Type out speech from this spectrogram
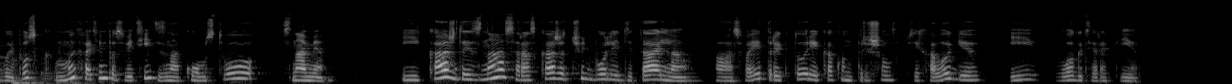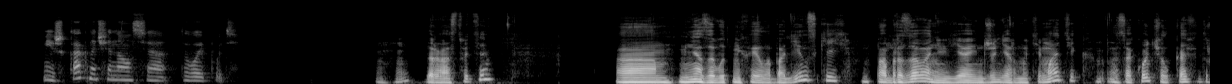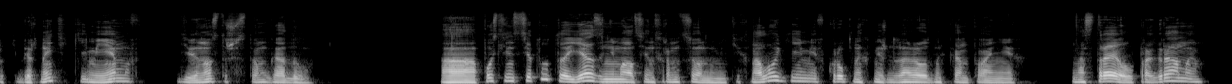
Этот выпуск мы хотим посвятить знакомству с нами. И каждый из нас расскажет чуть более детально о своей траектории, как он пришел в психологию и в логотерапию. Миш, как начинался твой путь? Здравствуйте. А, Меня зовут Михаил Абадинский. По образованию я инженер-математик. Закончил кафедру кибернетики МИЭМ в 96 году. А После института я занимался информационными технологиями в крупных международных компаниях, настраивал программы,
